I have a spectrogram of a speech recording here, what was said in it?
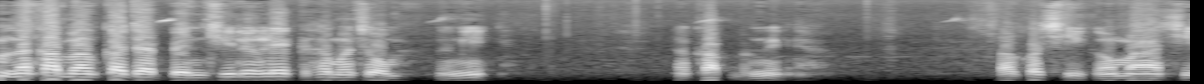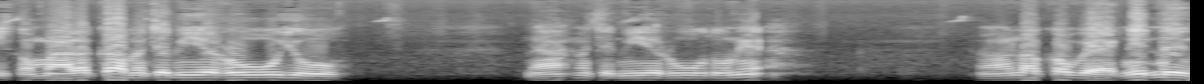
ำนะครับ มันก็จะเป็นชิ้นเล็กๆท่านผู้ชมอย่างนี้ นะครับแบบนี้ เราก็ฉีกออกมาฉีกออกมาแล้วก็มันจะมีรูอยู่นะมันจะมีรูตรงเนี้ยเนาะเราก็แหวกนิดนึง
